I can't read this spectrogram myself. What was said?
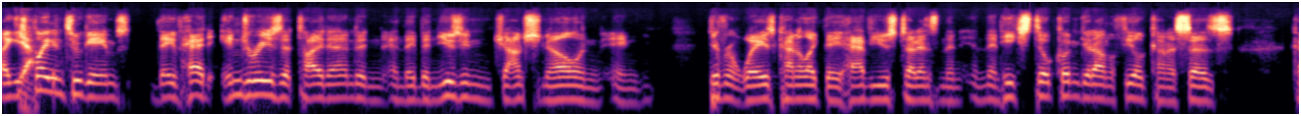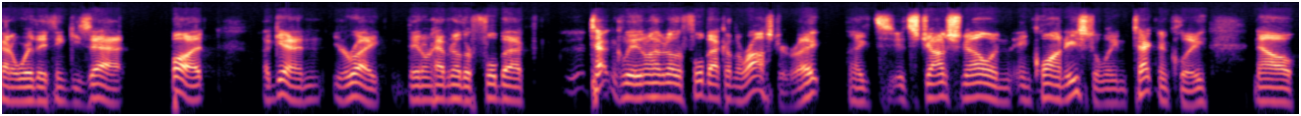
Like he's Yeah. played in two games. They've had injuries at tight end, and, and they've been using John Chenal in, in different ways, kind of like they have used tight ends. And then and then he still couldn't get on the field. Kind of says kind of where they think he's at. But again, you're right. They don't have another fullback. Technically, they don't have another fullback on the roster, right? Like it's, it's John Chenal and, and Quan Easterling. Technically, now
